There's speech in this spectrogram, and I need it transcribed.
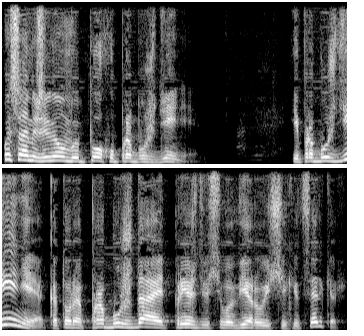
Мы с вами живем в эпоху пробуждения. И пробуждение, которое пробуждает прежде всего верующих и церковь,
